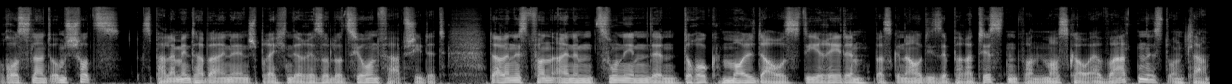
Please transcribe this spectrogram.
Russland um Schutz. Das Parlament habe eine entsprechende Resolution verabschiedet. Darin ist von einem zunehmenden Druck Moldaus die Rede. Was genau die Separatisten von Moskau erwarten, ist unklar.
